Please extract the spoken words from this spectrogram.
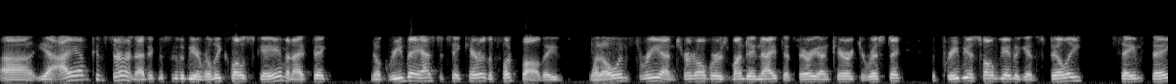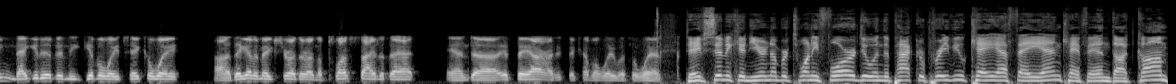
Uh, yeah, I am concerned. I think this is going to be a really close game, and I think you know Green Bay has to take care of the football. They went 0 and 3 on turnovers Monday night. That's very uncharacteristic. The previous home game against Philly, same thing, negative in the giveaway takeaway. Uh, they got to make sure they're on the plus side of that. And uh, if they are, I think they come away with a win. Dave Sinekin, year number 24, doing the Packer preview, KFAN, KFAN.com,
